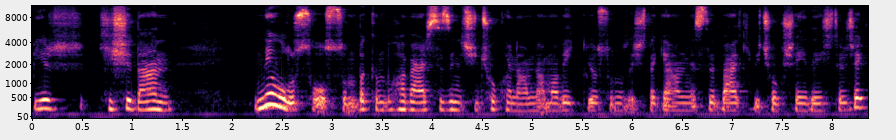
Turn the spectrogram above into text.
bir kişiden ne olursa olsun bakın bu haber sizin için çok önemli ama bekliyorsunuz işte gelmesi belki birçok şeyi değiştirecek.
